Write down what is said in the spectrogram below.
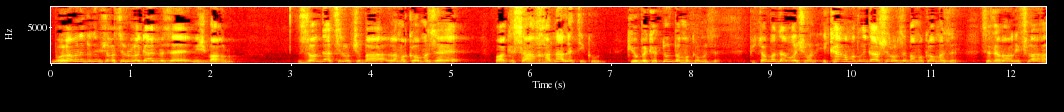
בעולם הנקודים שרצינו לגעת בזה, נשברנו. זון דאצילות שבא למקום הזה, הוא רק עשה הכנה לתיקון, כי הוא בקטנות במקום הזה. פתאום אדם ראשון, עיקר המדרגה שלו זה במקום הזה. זה דבר נפלא,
